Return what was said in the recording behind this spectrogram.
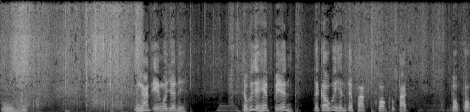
โอ้ งานเองบ่เยอะนี่เจ้าก็จะเฮ็ดเป็นแต่เก่าก็เห็นแต่ฝักปอกตัด ปอกปอก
